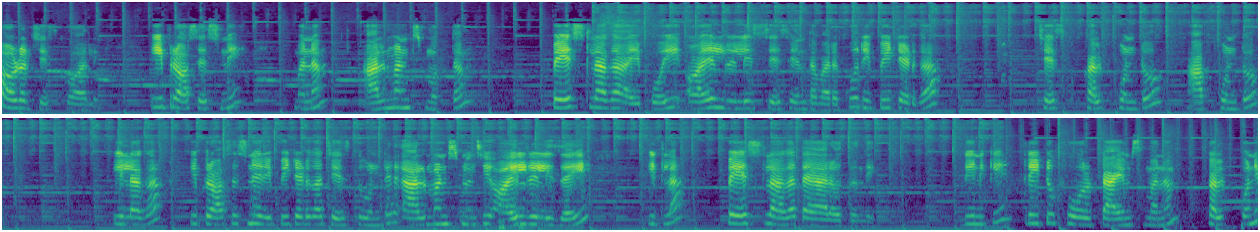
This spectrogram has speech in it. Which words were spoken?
పౌడర్ చేసుకోవాలి. ఈ ప్రాసెస్ని మనం ఆల్మండ్స్ మొత్తం పేస్ట్ లాగా అయిపోయి ఆయిల్ రిలీజ్ చేసేంత వరకు రిపీటెడ్గా చేసు కలుపుకుంటూ ఆపుకుంటూ ఇలాగా ఈ ప్రాసెస్ని రిపీటెడ్గా చేస్తూ ఉంటే ఆల్మండ్స్ నుంచి ఆయిల్ రిలీజ్ అయ్యి ఇట్లా పేస్ట్ లాగా తయారవుతుంది. దీనికి త్రీ టు ఫోర్ టైమ్స్ మనం కలుపుకొని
